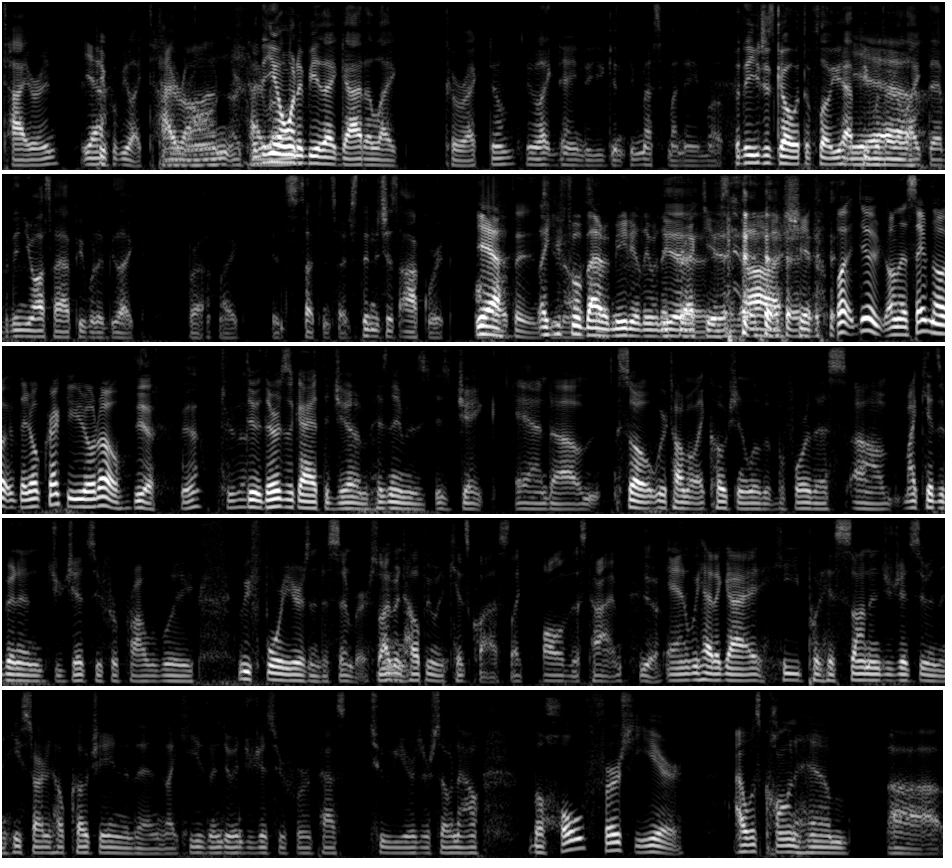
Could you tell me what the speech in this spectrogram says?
Tyron. Yeah. People be like Tyron Tyron, or And then you don't want to be that guy to like correct them. You're like, dang, dude, you get you messing my name up. But then you just go with the flow. You have people that are like that, but then you also have people that be like, bro, like it's such and such. Then it's just awkward. Yeah, ends, like you, know? feel bad like- immediately when they Yeah, correct you. Yeah. like, ah, shit. But dude, on that same note, if they don't correct you, you don't know. Yeah, yeah. Dude, there's a guy at the gym. His name is, is Jake. And um, so we were talking about like coaching a little bit before this. Um, my kids have been in jujitsu for probably it'll be four years in December. So I've been Mm. helping with kids class like all of this time. Yeah, And we had a guy, he put his son in jujitsu and then he started help coaching and then like he's been doing jujitsu for the past two years or so now. The whole first year, I was calling him, uh,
